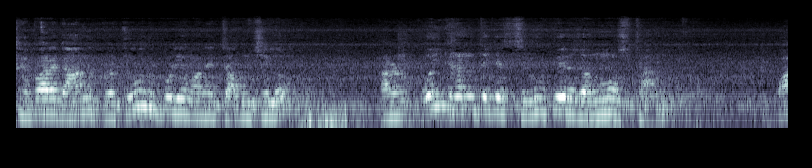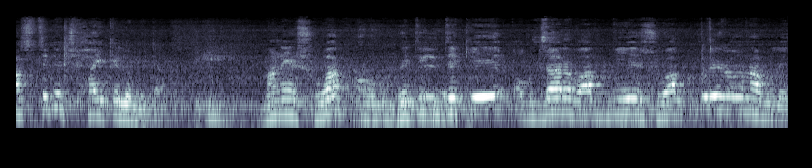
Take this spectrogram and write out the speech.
খেপার গান প্রচুর পরিমাণে চালু ছিল, কারণ ওইখান থেকে শ্রীরূপের জন্মস্থান পাঁচ থেকে ছয় কিলোমিটার। মানে সোয়াগপুর বেতিল থেকে অবজার বাদ দিয়ে সোয়াগপুরে রওনা হলে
